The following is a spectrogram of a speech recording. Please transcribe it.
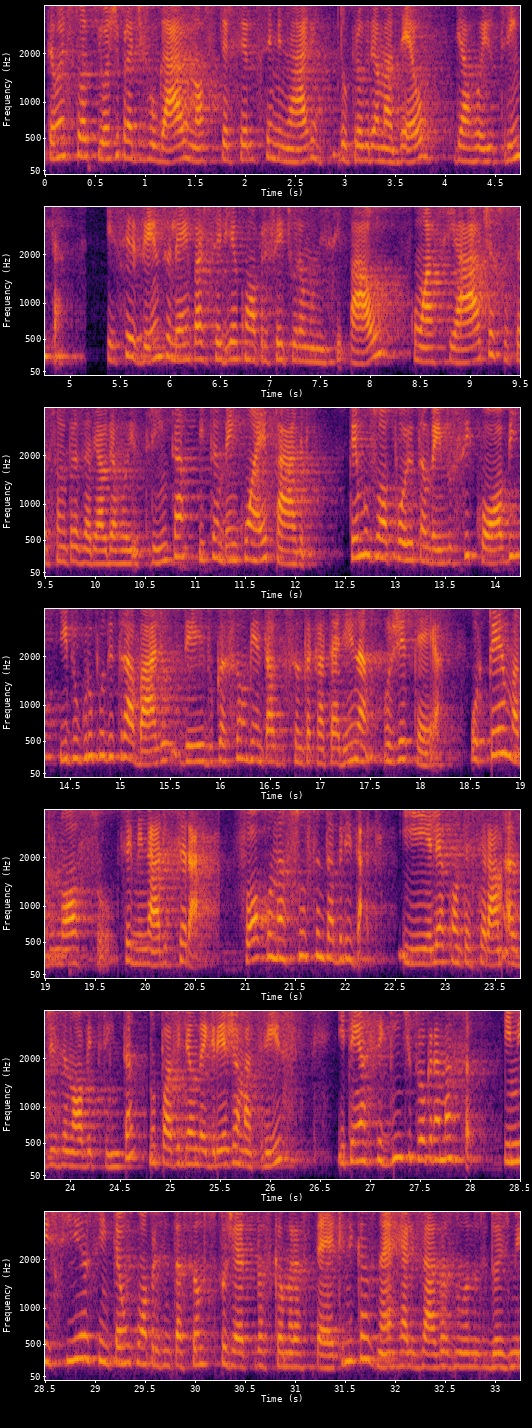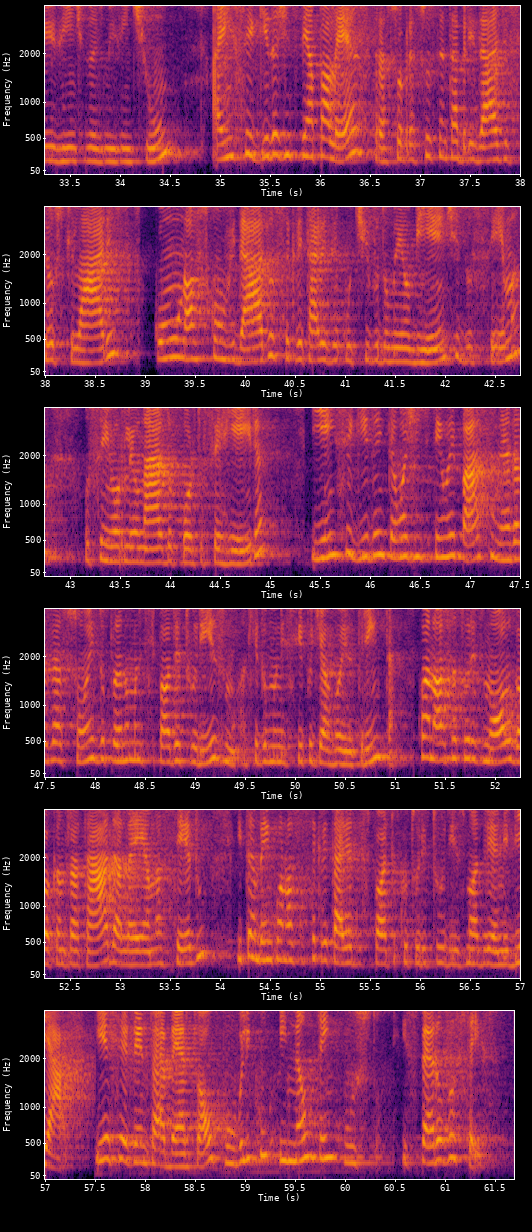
Então, estou aqui hoje para divulgar o nosso terceiro seminário do programa DEL de Arroio 30. Esse evento é em parceria com a Prefeitura Municipal, com a CIAT, Associação Empresarial de Arroio 30, e também com a EPAGRE. Temos o apoio também do Cicobi e do Grupo de Trabalho de Educação Ambiental de Santa Catarina, o GTEA. O tema do nosso seminário será Foco na Sustentabilidade. E ele acontecerá às 19h30 no pavilhão da Igreja Matriz e tem a seguinte programação. Inicia-se então com a apresentação dos projetos das câmaras técnicas, né, realizadas no ano de 2020 e 2021. Aí em seguida a gente tem a palestra sobre a sustentabilidade e seus pilares, com o nosso convidado, o secretário executivo do Meio Ambiente do SEMA, o senhor Leonardo Porto Ferreira. E em seguida, então, a gente tem o repasse né, das ações do Plano Municipal de Turismo, aqui do município de Arroio 30, com a nossa turismóloga contratada, Leia Macedo, e também com a nossa secretária de Esporte, Cultura e Turismo, Adriane Biava. E esse evento é aberto ao público e não tem custo. Espero vocês!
